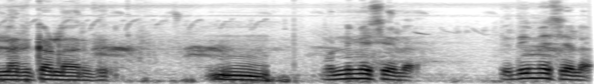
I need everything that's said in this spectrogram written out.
எல்லாம் ரெக்கார்டில் இருக்குது ஒன்றுமே செய்யலை. எதுவுமே செய்யலை.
